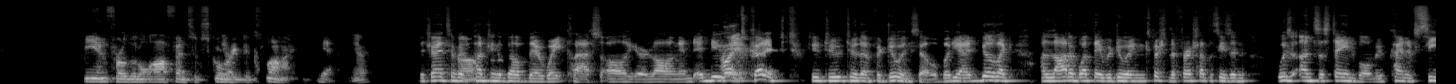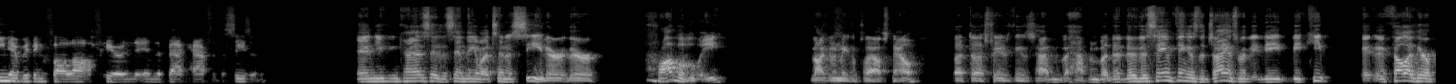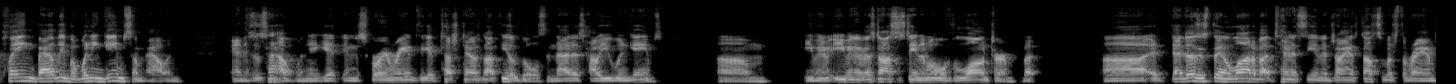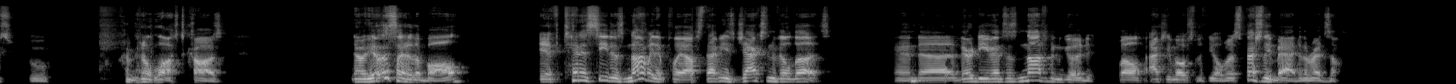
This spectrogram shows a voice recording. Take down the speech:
be in for a little offensive scoring yeah. decline. Yeah. Yeah. The Giants have been um, punching above their weight class all year long, and, and right. it's credit to, to, to them for doing so. But yeah, it feels like a lot of what they were doing, especially the first half of the season, was unsustainable. And we've kind of seen everything fall off here in the in the back half of the season. And you can kind of say the same thing about Tennessee. They're they're probably not going to make the playoffs now, but uh, stranger things happen. Happen, but they're, the same thing as the Giants, where they, they, they keep. It felt like they were playing badly but winning games somehow, and and this is how when they get into scoring range, they get touchdowns, not field goals, and that is how you win games. Um, even even if it's not sustainable over the long term, but uh, it, that does explain a lot about Tennessee and the Giants, not so much the Rams, who have been a lost cause. Now, the other side of the ball, if Tennessee does not make the playoffs, that means Jacksonville does, and uh, their defense has not been good. Well, actually, most of the field, but especially bad in the red zone.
